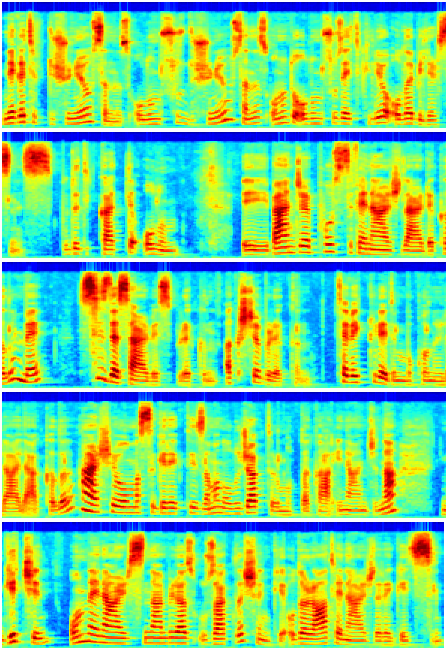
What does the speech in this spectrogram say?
negatif düşünüyorsanız, olumsuz düşünüyorsanız onu da olumsuz etkiliyor olabilirsiniz. Burada dikkatli olun. E, bence pozitif enerjilerde kalın ve siz de serbest bırakın, akışa bırakın. Tevekkül edin bu konuyla alakalı. Her şey olması gerektiği zaman olacaktır mutlaka inancına. Geçin, onun enerjisinden biraz uzaklaşın ki o da rahat enerjilere geçsin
